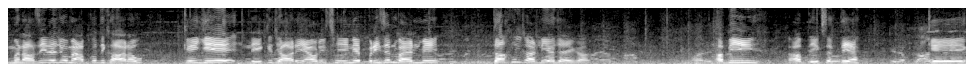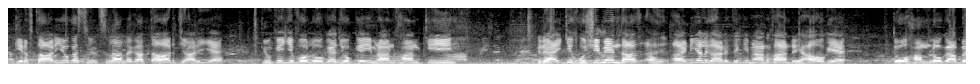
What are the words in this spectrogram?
मनाजिर है जो मैं आपको दिखा रहा हूँ कि ये लेके जा रहे हैं और इसे इन्हें प्रिजन वैन में दाखिल कर लिया जाएगा। अभी आप देख सकते हैं कि गिरफ्तारियों का सिलसिला लगातार जारी है, क्योंकि ये वो लोग हैं जो कि इमरान खान की रिहाई की खुशी में अंदाज आइडिया लगा रहे थे कि इमरान खान रिहा हो गया है। तो हम लोग अब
